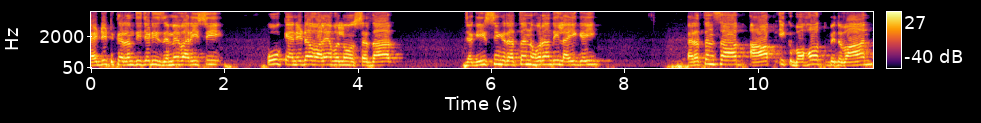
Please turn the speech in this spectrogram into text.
ਐਡਿਟ ਕਰਨ ਦੀ ਜਿਹੜੀ ਜ਼ਿੰਮੇਵਾਰੀ ਸੀ, ਉਹ ਕੈਨੇਡਾ ਵਾਲਿਆਂ ਵੱਲੋਂ ਸਰਦਾਰ ਜਗੀਰ ਸਿੰਘ ਰਤਨ ਹੋਰਾਂ ਦੀ ਲਾਈ ਗਈ। ਰਤਨ ਸਾਹਿਬ ਆਪ ਇੱਕ ਬਹੁਤ ਵਿਦਵਾਨ,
